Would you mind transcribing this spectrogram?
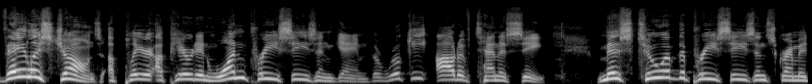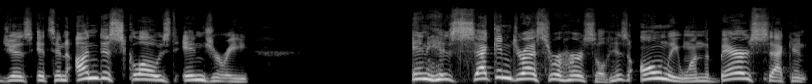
Velus Jones appear, appeared in one preseason game, the rookie out of Tennessee. Missed two of the preseason scrimmages. It's an undisclosed injury. In his second dress rehearsal, his only one, the Bears' second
